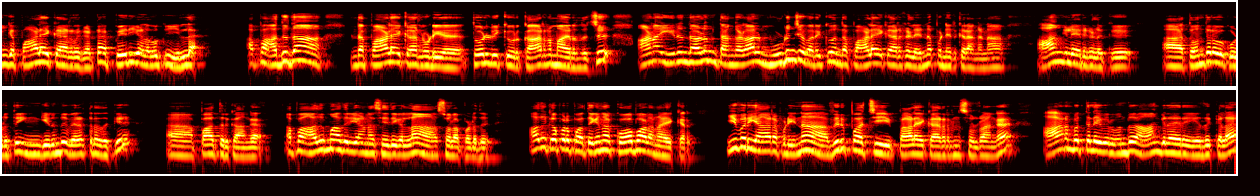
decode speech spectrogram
இங்கே பாளையக்காரர்கிட்ட பெரிய அளவுக்கு இல்லை. அப்போ அதுதான் இந்த பாளையக்காரருடைய தோல்விக்கு ஒரு காரணமாக இருந்துச்சு. ஆனால் இருந்தாலும் தங்களால் முடிஞ்ச வரைக்கும் இந்த பாளையக்காரர்கள் என்ன பண்ணியிருக்கிறாங்கன்னா ஆங்கிலேயர்களுக்கு தொந்தரவு கொடுத்து இங்கிருந்து விரட்டுறதுக்கு பார்த்துருக்காங்க. அப்போ அது மாதிரியான செய்திகள்லாம் சொல்லப்படுது. அதுக்கப்புறம் பார்த்தீங்கன்னா கோபால நாயக்கர். இவர் யார் அப்படின்னா விருப்பாச்சி பாளையக்காரர்னு சொல்கிறாங்க ஆரம்பத்தில் இவர் வந்து ஆங்கிலேயரை எதுக்கலை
